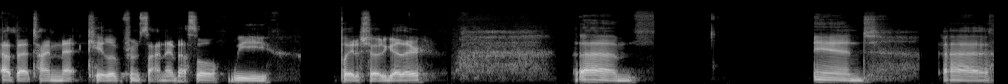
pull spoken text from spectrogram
at that time, met Caleb from Sinai Vessel. We played a show together. Um, and, uh,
